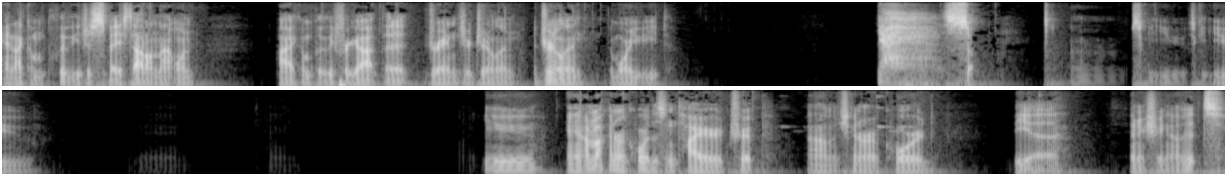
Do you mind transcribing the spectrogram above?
And I completely just spaced out on that one. I completely forgot that it drains your adrenaline adrenaline the more you eat. Yeah. So um, let's get you. Let's get you. You. And I'm not gonna record this entire trip. Um, I'm just gonna record the uh, finishing of it.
